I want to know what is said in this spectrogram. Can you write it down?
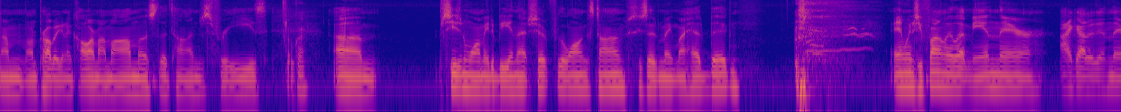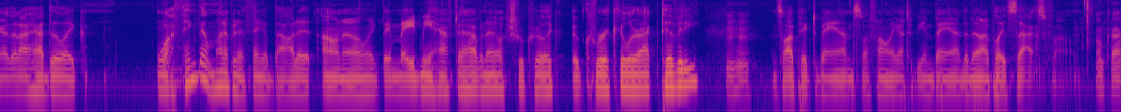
I'm I'm probably gonna call her my mom most of the time just for ease. Okay. Um, she didn't want me to be in that shit for the longest time. She said make my head big. and when she finally let me in there, I got it in there that I had to like. Well, I think that might have been a thing about it. I don't know. Like they made me have to have an extracurricular curricular activity, Mm-hmm. And so I picked band. So I finally got to be in band, and then I played saxophone Okay.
